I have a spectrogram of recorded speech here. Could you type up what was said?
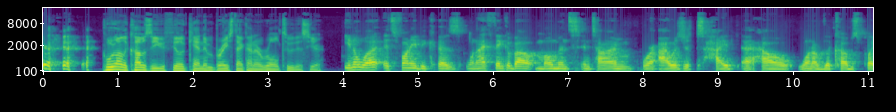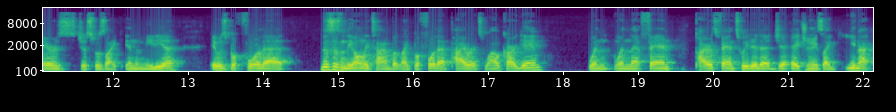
Who on the Cubs do you feel can embrace that kind of role too this year? You know what? It's funny because when I think about moments in time where I was just hyped at how one of the Cubs players just was like in the media, it was before that. This isn't the only time, but like before that Pirates wild card game, when when that fan Pirates fan tweeted at Jake, and he's like, "You're not."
